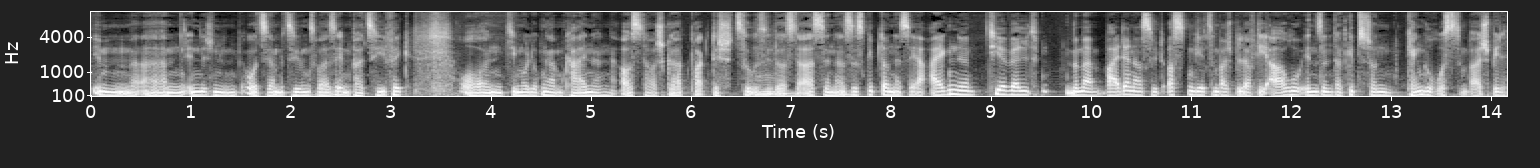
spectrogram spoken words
im ähm, Indischen Ozean beziehungsweise im Pazifik. Und die Molukken haben keinen Austausch gehabt praktisch zu Südostasien. Also es gibt doch eine sehr eigene Tierwelt. Wenn man weiter nach Südosten geht, zum Beispiel auf die Aru-Inseln, dort gibt's schon Kängurus zum Beispiel.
